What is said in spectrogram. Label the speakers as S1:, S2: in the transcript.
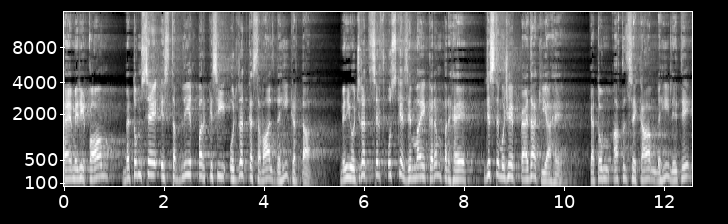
S1: اے میری قوم، میں تم سے اس تبلیغ پر کسی اجرت کا سوال نہیں کرتا۔ میری اجرت صرف اس کے ذمہ کرم پر ہے جس نے مجھے پیدا کیا ہے۔ کیا تم عقل سے کام نہیں لیتے؟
